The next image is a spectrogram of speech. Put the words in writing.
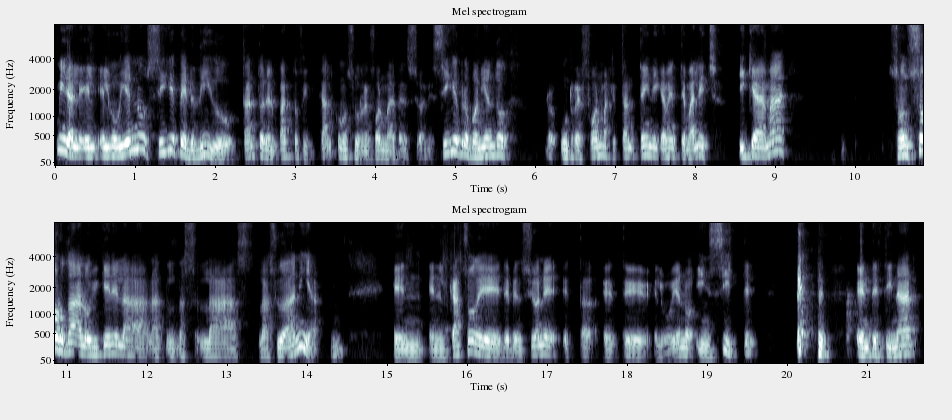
Mira, el, gobierno sigue perdido tanto en el pacto fiscal como en su reforma de pensiones. Sigue proponiendo reformas que están técnicamente mal hechas y que además son sordas a lo que quiere la, ciudadanía. En, el caso de, pensiones, este, el gobierno insiste en destinar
